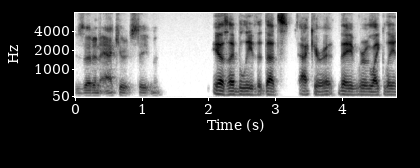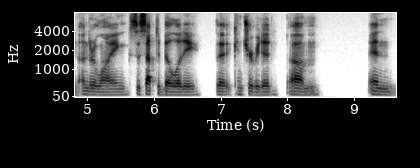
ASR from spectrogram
Is that an accurate statement? Yes, I believe that that's accurate. They were likely an underlying susceptibility that contributed. Um, and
